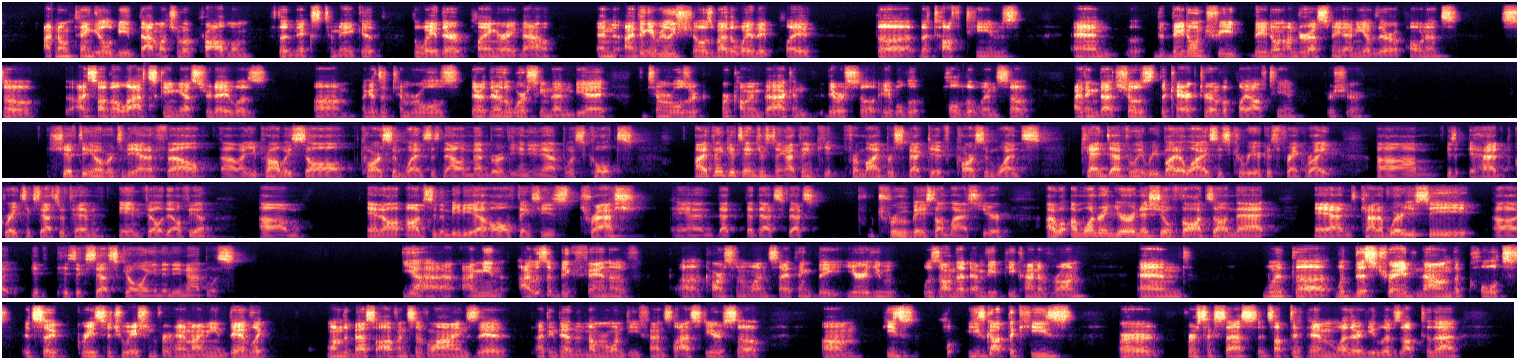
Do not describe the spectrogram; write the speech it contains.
I don't think it'll be that much of a problem for the Knicks to make it the way they're playing right now. And I think it really shows by the way they play the the tough teams and they don't treat they don't underestimate any of their opponents. So I saw the last game yesterday was um, against the Timberwolves. They're they're the worst team in the NBA. The Timberwolves are, were coming back and they were still able to pull the win. So I think that shows the character of a playoff team for sure. Shifting over to the NFL, uh, you probably saw Carson Wentz is now a member of the Indianapolis Colts. I think it's interesting. I think, from my perspective, Carson Wentz can definitely revitalize his career because Frank Reich um, is, had great success with him in Philadelphia. Um, and obviously, the media all thinks he's trash, and that, that that's that's true based on last year. I, am wondering your initial thoughts on that and kind of where you see uh, his success going in Indianapolis. Yeah, I mean, I was a big fan of uh, Carson Wentz. I think the year he was on that MVP kind of run, and with uh, with this trade now in the Colts, it's a great situation for him. I mean, they have like one of the best offensive lines. They, I think, they had the number one defense last year. So um, he's he's got the keys or for success. It's up to him whether he lives up to that.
